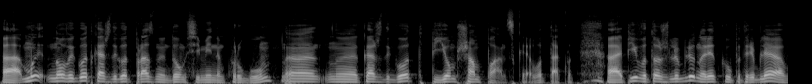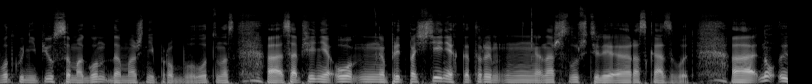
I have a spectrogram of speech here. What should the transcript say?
А, мы Новый год каждый год празднуем дом в семейном кругу. А, каждый год пьем шампанское. Вот так вот. А, пиво тоже люблю, но редко употребляю, а водку не пью, самогон домашний пробовал. Вот у нас сообщение о предпочтениях, которые наши слушатели э, рассказывают. Ну, э,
